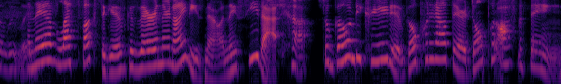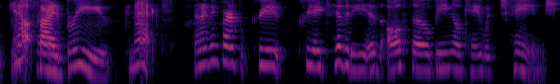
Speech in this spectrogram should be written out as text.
absolutely. And they have less fucks to give because they're in their 90s now and they see that. yeah, So go and be creative. Go put it out there. Don't put off the thing. Get That's outside right. and breathe. Connect. and I think part of create creativity is also being okay with change.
